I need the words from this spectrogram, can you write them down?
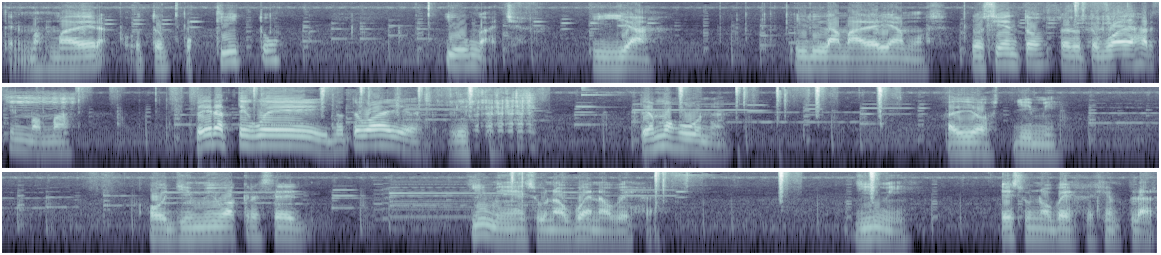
tener más madera. Otro poquito y un hacha. Y ya. Y la madreamos. Lo siento, pero te voy a dejar sin mamá. Espérate, güey. No te vayas. Listo. Tenemos una. Adiós, Jimmy. O Jimmy va a crecer. Jimmy es una buena oveja. Jimmy es una oveja ejemplar.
